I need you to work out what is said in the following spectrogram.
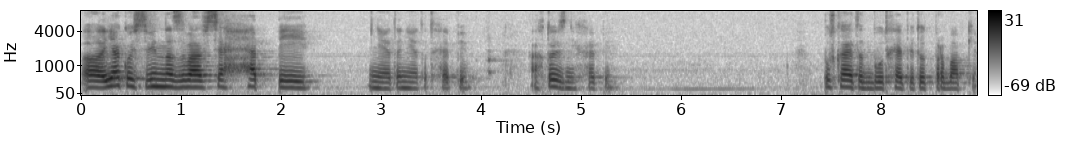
е, якось він називався Happy. Ні, це не этот Happy. А хто із них Happy? Пускай этот будет Happy, тут про бабки.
